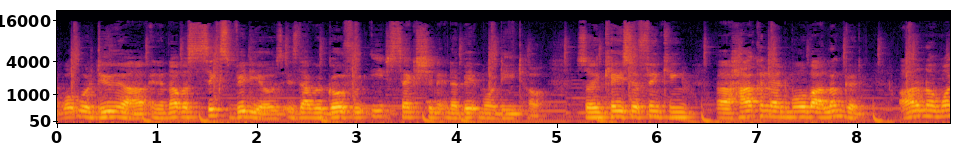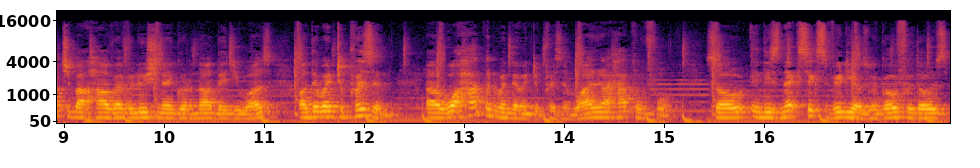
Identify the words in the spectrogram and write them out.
What we'll do now in another six videos is that we'll go through each section in a bit more detail. So in case you're thinking, uh, how can I learn more about Langar? I don't know much about how revolutionary Guru Nanak Dev was, or they went to prison. Uh, what happened when they went to prison? Why did that happen for? So in these next six videos, we'll go through those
